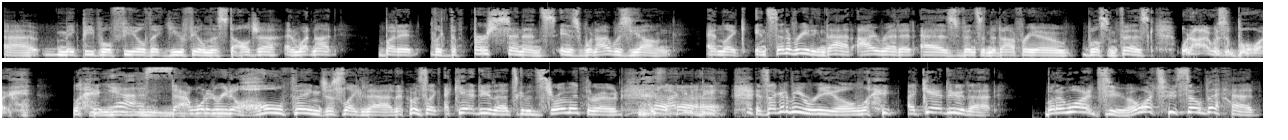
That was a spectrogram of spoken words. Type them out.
uh, make people feel that you feel nostalgia and whatnot. But it like the first sentence is when I was young, and like instead of reading that, I read it as Vincent D'Onofrio, Wilson Fisk when I was a boy. Like Yes. I wanted to read a whole thing just like that. And I was like, I can't do that. It's going to destroy my throat. It's not going to be, it's not going to be real. Like, I can't do that. But I want to. I want to so bad.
